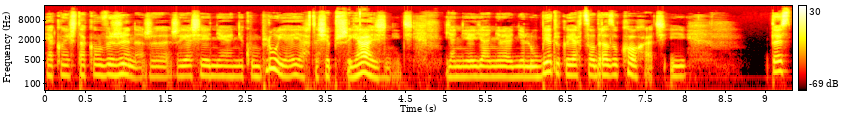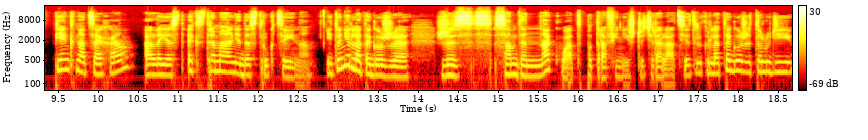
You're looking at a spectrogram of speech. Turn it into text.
jakąś taką wyżynę, że, że ja się nie, nie kumpluję, ja chcę się przyjaźnić. Ja, nie, ja nie, nie lubię, tylko ja chcę od razu kochać. I to jest piękna cecha, ale jest ekstremalnie destrukcyjna. I to nie dlatego, że, że sam ten nakład potrafi niszczyć relacje, tylko dlatego, że to ludzi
